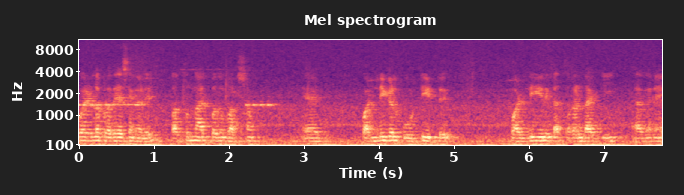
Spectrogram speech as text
പോലെയുള്ള പ്രദേശങ്ങളിൽ പത്തും നാൽപ്പതും വർഷം പള്ളികൾ കൂട്ടിയിട്ട് പള്ളിയിൽ കച്ചറുണ്ടാക്കി അങ്ങനെ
